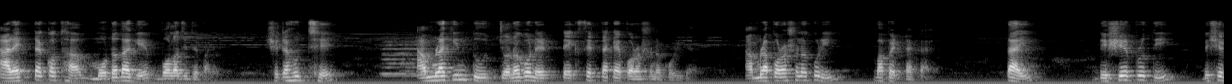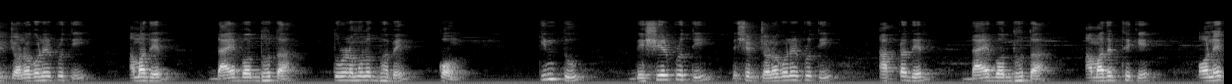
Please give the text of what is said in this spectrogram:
আর একটা কথা মোটা দাগে বলা যেতে পারে, সেটা হচ্ছে, আমরা কিন্তু জনগণের ট্যাক্সের টাকায় পড়াশোনা করি না। আমরা পড়াশোনা করি বাপের টাকায়। তাই দেশের প্রতি, দেশের জনগণের প্রতি আমাদের দায়বদ্ধতা তুলনামূলকভাবে কম। কিন্তু দেশের প্রতি, দেশের জনগণের প্রতি আপনাদের দায়বদ্ধতা আমাদের থেকে অনেক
